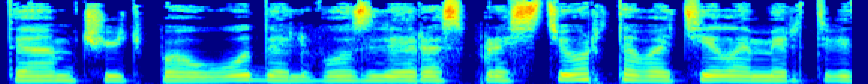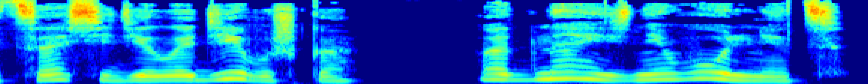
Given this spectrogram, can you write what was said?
Там, чуть поодаль, возле распростертого тела мертвеца, сидела девушка, одна из невольниц,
